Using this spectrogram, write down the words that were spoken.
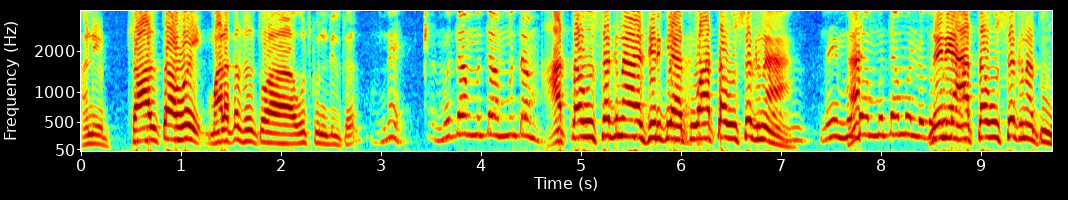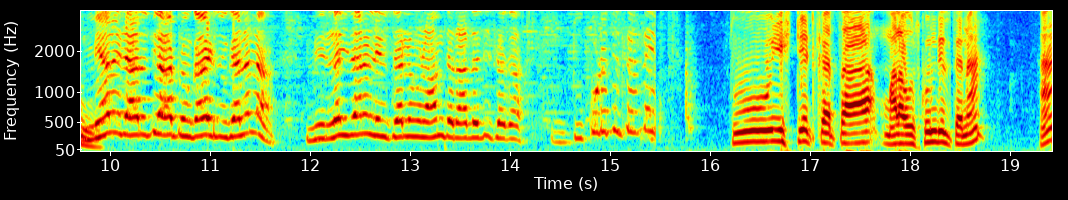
आणि चालता होय. मला कसं तू आ, उचकून दिल तर नाही मुद्दाम मुद्दाम मुद्दाम. आता उसक ना शिरप्या तू आता उसक ना. नाही मुद्दाम मुद्दाम म्हणलं नाही नाही आता उसक ना तू. मी आले दादा तू आठवण काढ तू गेला ना. मी लई जाणार विचारलं म्हणून आमचा दादा दिसला का? तू कुठं दिसलंच नाही तू इस्टेट करता मला उचकून दिलत ना? हा?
